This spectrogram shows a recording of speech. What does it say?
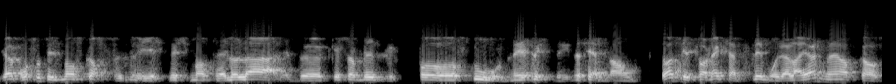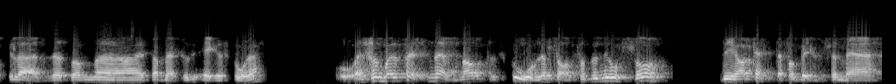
Vi har også til med å skaffe undervisningsmateriell og lærebøker som blir brukt på skolene i flyktningenes hjemland. Det var et tilsvarende eksempel i Moria-leiren med afghanske lærere som uh, etablerte en egen skole. Og jeg får bare forresten nevne at skolene Statsforbundet i Oslo de har tette forbindelser med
